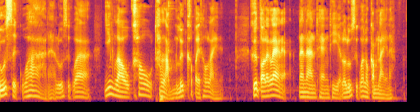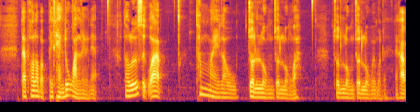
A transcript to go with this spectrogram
รู้สึกว่านะรู้สึกว่ายิ่งเราเข้าถล่มลึกเข้าไปเท่าไหร่เนี่ยคือตอนแรกๆเนี่ยนานๆแทงทีเรารู้สึกว่าเรากำไรนะ แต่พอเราแบบไปแทงทุกวันเลยเนี่ย เรารู้สึกว่าทำไมเราจนลงจนลงวะจนลงจนลงไปหมดเลยนะครับ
